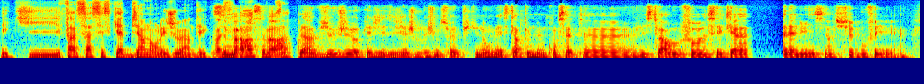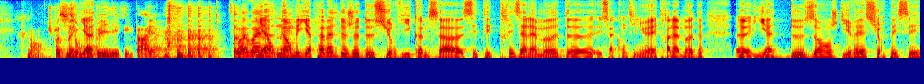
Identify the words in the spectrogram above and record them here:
et qui. Enfin, ça, c'est ce qu'il y a de bien dans les jeux indés. C'est marrant, ça m'a rappelé un vieux jeu auquel j'ai déjà joué. Je me souviens plus du nom, mais c'était un peu le même concept. Euh, L'histoire où il faut s'éclairer à la nuit, sinon tu fais bouffer. Non, je pense qu'ils bah, ont a... l'idée quelque part ailleurs. ouais, ouais, non, mais... il y a pas mal de jeux de survie comme ça. C'était très à la mode euh, et ça continue à être à la mode. Euh, il y a deux ans, je dirais, sur PC.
